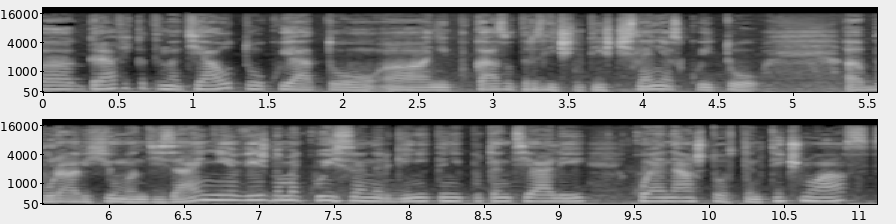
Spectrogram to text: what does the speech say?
а, графиката на тялото, която а, ни показват различните изчисления, с които а, борави Human Design, ние виждаме кои са енергийните ни потенциали, кое е нашето автентично аз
